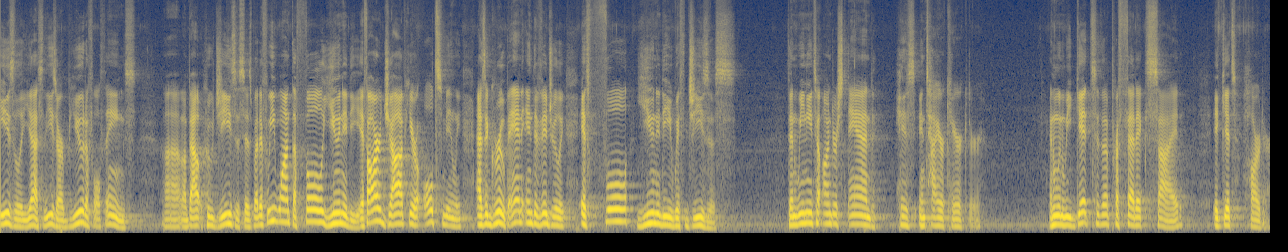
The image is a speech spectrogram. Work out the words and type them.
easily. Yes, these are beautiful things uh, about who Jesus is. But if we want the full unity, if our job here ultimately, as a group and individually, is full unity with Jesus, then we need to understand his entire character. And when we get to the prophetic side, it gets harder.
